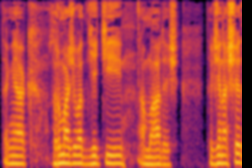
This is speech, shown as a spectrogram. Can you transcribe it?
tak nějak zhromažovat děti a mládež. Takže naše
